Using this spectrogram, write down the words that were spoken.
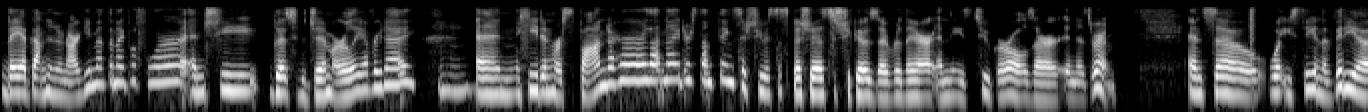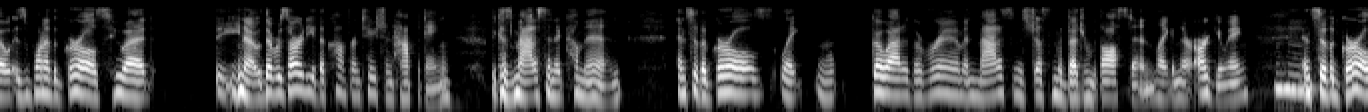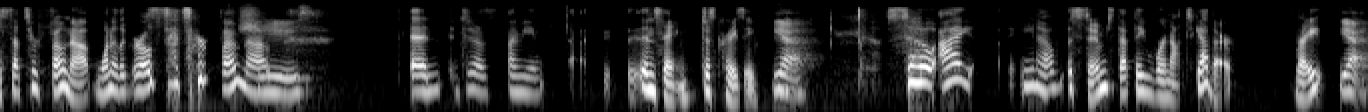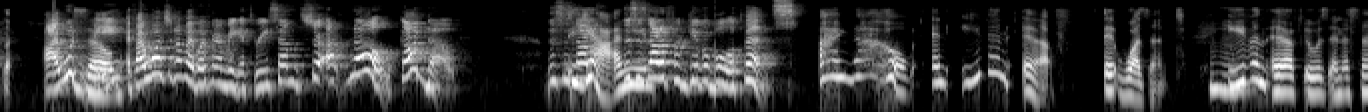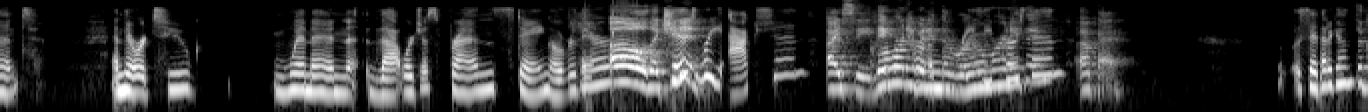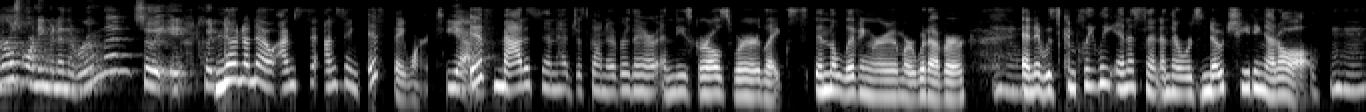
They had gotten in an argument the night before, and she goes to the gym early every day. Mhm. and he didn't respond to her that night or something. So she was suspicious. She goes over there, and these two girls are in his room. And so what you see in the video is one of the girls who had, you know, there was already the confrontation happening because Madison had come in. And so the girls like go out of the room, and Madison's just in the bedroom with Austin, like, and they're arguing. Mhm. And so the girl sets her phone up. One of the girls sets her phone up, and just, I mean, insane, just crazy. Yeah. So I, you know, assumed that they were not together, right? Yeah. I wouldn't So- be. If I watched it on my boyfriend having a threesome, sure, uh, no, God, no. This is not. Yeah, a, this is not a forgivable offense. I know. And even if it wasn't, Mhm. even if it was innocent and there were two women that were just friends staying over there, oh, like his reaction, I see. They weren't even in the room or anything. Okay. Say that again? The girls weren't even in the room then, so it, could. No, no, no. I'm I'm saying if they weren't. Yeah. If Madison had just gone over there and these girls were like in the living room or whatever, Mhm. and it was completely innocent and there was no cheating at all, Mhm.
